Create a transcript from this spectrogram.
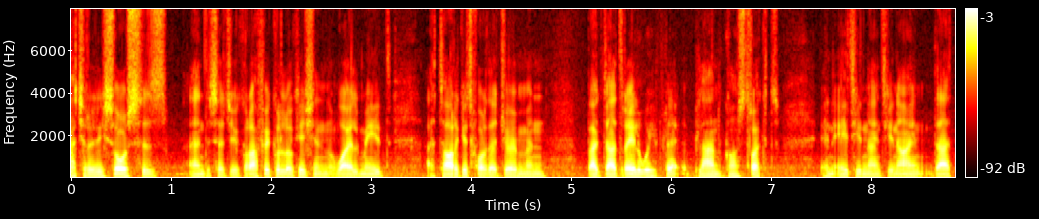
natural resources, and it's a geographical location while made a target for the German Baghdad railway pla- plan construct in 1899 that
